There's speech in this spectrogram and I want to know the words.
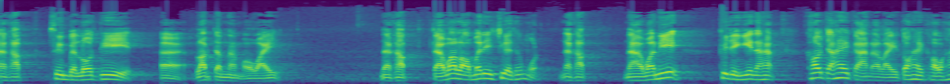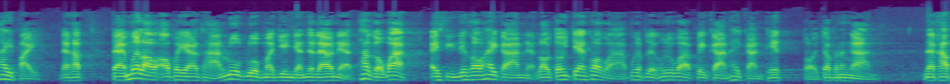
นะครับ ซึ่งเป็นรถที่รับจำนำเอาไว้นะครับ แต่ว่าเราไม่ได้เชื่อทั้งหมดนะครับนะวันนี้คืออย่างนี้นะครับเขาจะให้การอะไรต้องให้เขาให้ไปนะครับ แต่เมื่อเราเอาพยานฐานรวบรวมมายืนยันได้แล้วเนี่ยถ้าเกิดว่าไอ้สิ่งที่เขาให้การเนี่ยเราต้องแจ้งข้อกล่าวหาเพิ่มเติมเขาเรียกว่าเป็นการให้การเท็จต่อเจ้าพนักงานนะครับ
